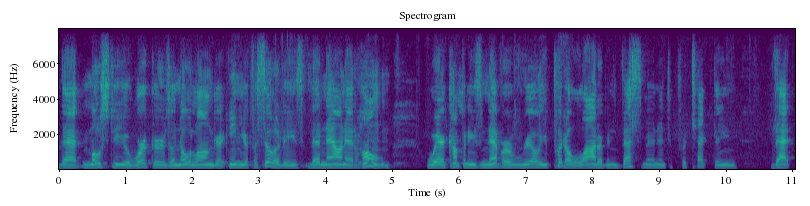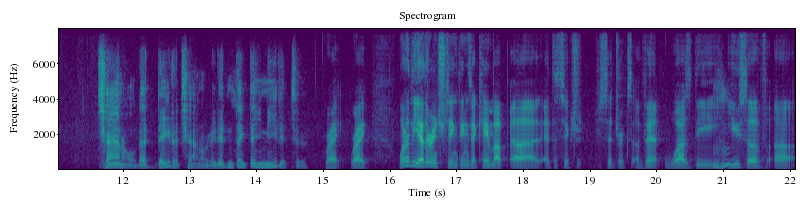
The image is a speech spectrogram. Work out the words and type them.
that most of your workers are no longer in your facilities. They're now at home, where companies never really put a lot of investment into protecting that channel, that data channel. They didn't think they needed to. Right, right. One of the other interesting things that came up uh, at the Citrix event was the mm -hmm. use of uh,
